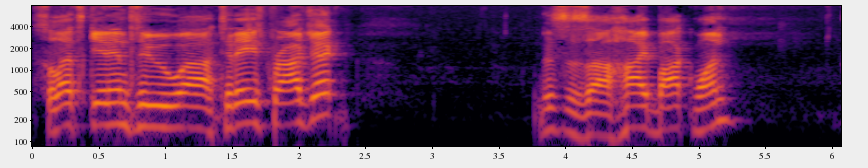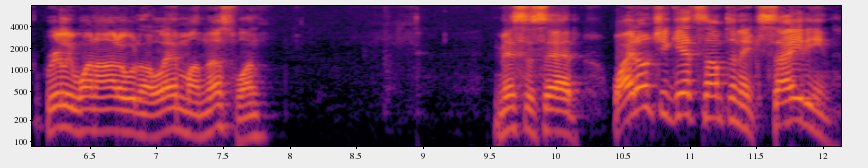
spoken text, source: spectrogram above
So let's get into uh, today's project. This is a high buck one. Really went out on a limb on this one. Mrs. said, why don't you get something exciting?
